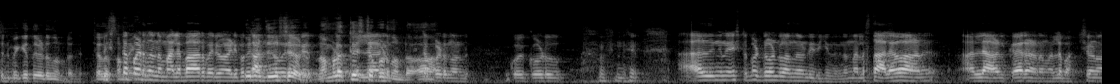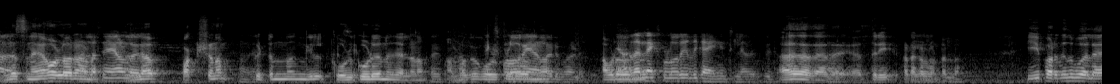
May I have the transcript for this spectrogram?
സിനിമയ്ക്ക് തേടുന്നുണ്ട് ചില സമയത്ത് ഇഷ്ടപ്പെടുന്നുണ്ട്. മലബാർ പരിപാടി തീർച്ചയായിട്ടും. നമ്മളൊക്കെ ഇഷ്ടപ്പെടുന്നുണ്ട്. ഇഷ്ടപ്പെടുന്നുണ്ട്. കോഴിക്കോട് പിന്നെ അതിങ്ങനെ ഇഷ്ടപ്പെട്ടുകൊണ്ട് വന്നുകൊണ്ടിരിക്കുന്നു. പിന്നെ നല്ല സ്ഥലമാണ് നല്ല ആൾക്കാരാണ് നല്ല ഭക്ഷണമാണ്. നല്ല സ്നേഹമുള്ളവരാണ്. നല്ല ഭക്ഷണം കിട്ടുന്നെങ്കിൽ കോഴിക്കോട് തന്നെ ചെല്ലണം. നമ്മളൊക്കെ കോഴിക്കോട് അവിടെ തന്നെ എക്സ്പ്ലോർ ചെയ്ത് കഴിഞ്ഞിട്ടില്ല. അതെ അതെ അതെ. ഒത്തിരി കടകളുണ്ടല്ലോ. ഈ പറഞ്ഞതുപോലെ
